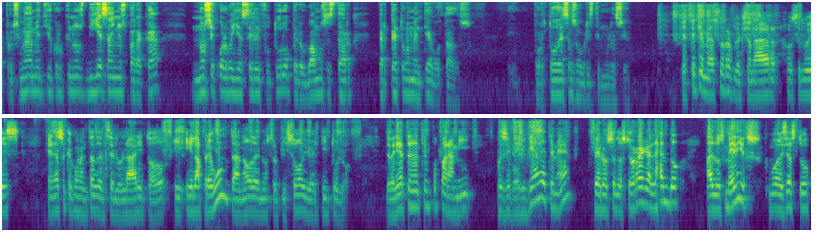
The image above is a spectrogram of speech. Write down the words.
aproximadamente, yo creo que unos 10 años para acá, no sé cuál vaya a ser el futuro, pero vamos a estar perpetuamente agotados eh, por toda esa sobreestimulación. Fíjate que me hace reflexionar, José Luis, en eso que comentas del celular y todo, y, la pregunta, ¿no? De nuestro episodio, el título, ¿debería tener tiempo para mí? Pues debería de tener, pero se lo estoy regalando a los medios, como decías tú.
